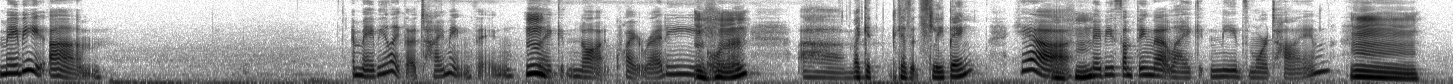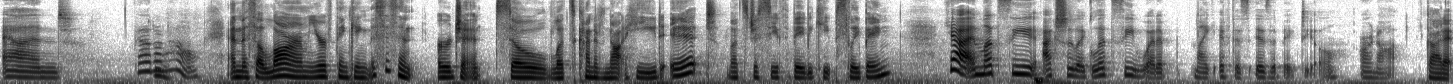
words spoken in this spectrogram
Maybe, um, maybe like a timing thing, Mm. like not quite ready or, Mhm. um, Like it because it's sleeping? yeah, Mhm. maybe something that like needs more time. Mm. And I don't Ooh. know. And this alarm, you're thinking, this isn't urgent, so let's kind of not heed it. Let's just see if the baby keeps sleeping. Yeah, and let's see. Actually, like, let's see what if, like, if this is a big deal or not. Got it.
